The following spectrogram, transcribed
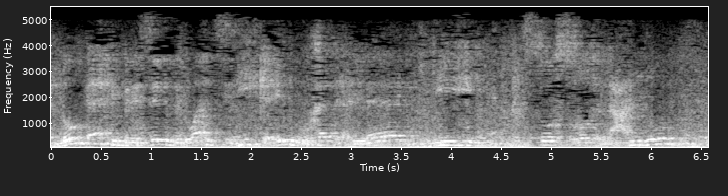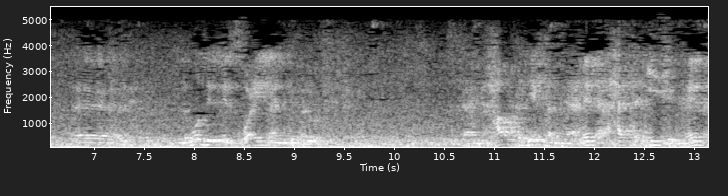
ال long acting penicillin ال once دي كأنه خد علاج لل sore throat اللي عنده آه لمدة أسبوعين انتي يعني الحركه دي إحنا بنعملها حتى ايجي من هنا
